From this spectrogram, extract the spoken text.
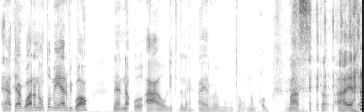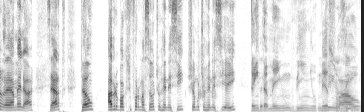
né? Até agora não tomei erva igual. Né? Não, o, ah, o líquido, né? A erva eu não, tomo, não como. Mas então, a erva é a melhor, certo? Então, abre o box de informação, tio Renessi. Chama o tio Renessi aí. Tem também um vinho Um pessoal.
